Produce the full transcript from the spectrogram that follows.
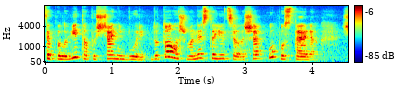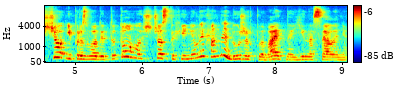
це полові та пущані бурі. До того ж, вони стаються лише у пустелях, що і призводить до того, що стихійні лиха не дуже впливають на її населення.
